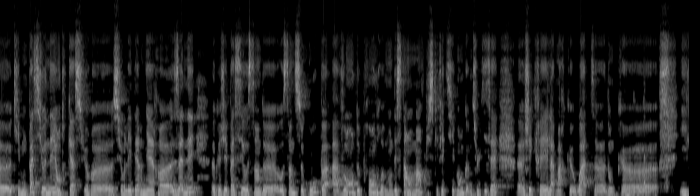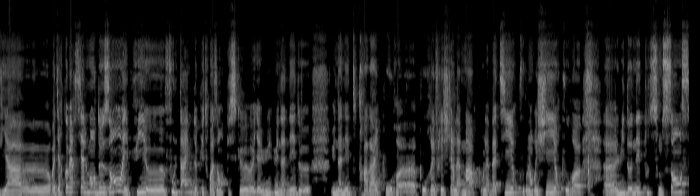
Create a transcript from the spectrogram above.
euh, qui m'ont passionné en tout cas sur euh, sur les dernières euh, années que j'ai passées au sein de au sein de ce groupe avant de prendre mon destin en main puisqu'effectivement comme tu le disais j'ai créé la marque Watt donc il y a on va dire commercialement deux ans et puis full time depuis trois ans puisque il y a eu une année de une année de travail pour pour réfléchir la marque pour la bâtir pour l'enrichir pour lui donner tout son sens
